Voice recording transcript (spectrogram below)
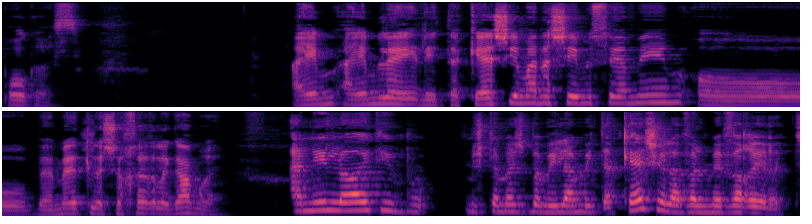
progress. האם, האם ל- להתעקש עם אנשים מסוימים, או באמת לשחרר לגמרי? אני לא הייתי משתמשת במילה מתעקש, אלא אבל מבררת.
